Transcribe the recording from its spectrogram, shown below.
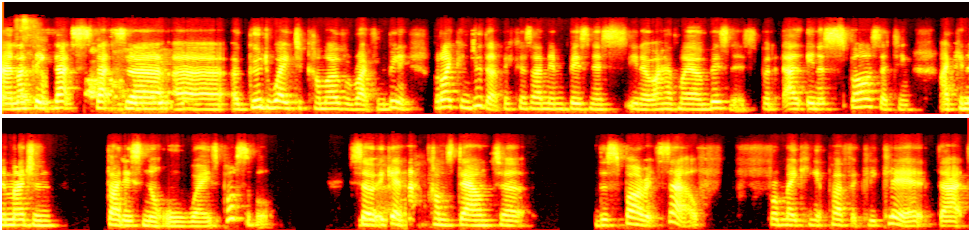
and I think that's that's a, a, a, good way to come over right from the beginning. But I can do that because I'm in business. You know, I have my own business. But in a spa setting, I can imagine that is not always possible. So again, that comes down to the spa itself from making it perfectly clear that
